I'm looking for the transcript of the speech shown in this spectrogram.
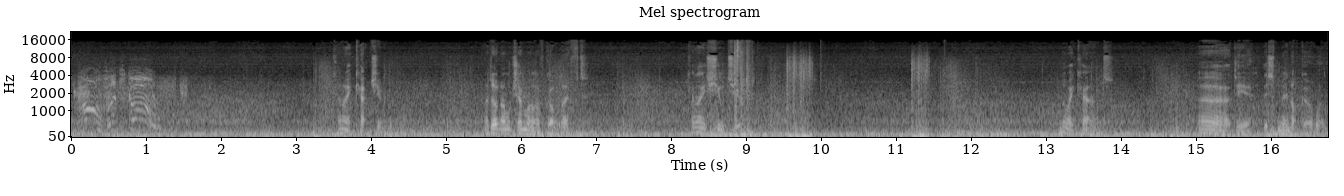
Move, let's go. Can I catch him? I don't know how much ammo I've got left. Can I shoot you? No, I can't. Ah dear, this may not go well.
